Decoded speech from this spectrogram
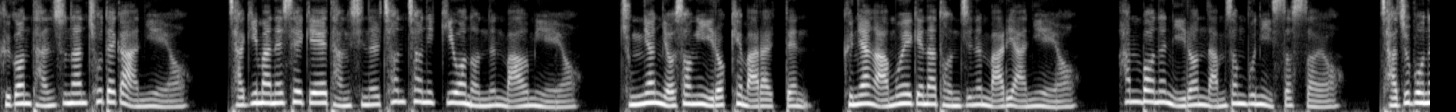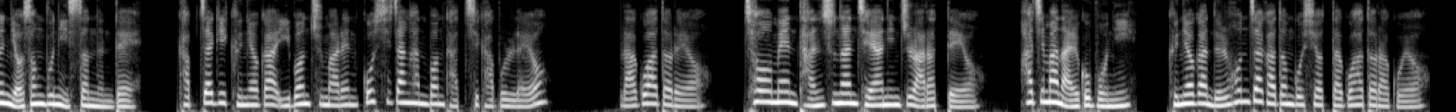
그건 단순한 초대가 아니에요. 자기만의 세계에 당신을 천천히 끼워 넣는 마음이에요. 중년 여성이 이렇게 말할 땐 그냥 아무에게나 던지는 말이 아니에요. 한 번은 이런 남성분이 있었어요. 자주 보는 여성분이 있었는데 갑자기 그녀가 이번 주말엔 꽃시장 한번 같이 가볼래요? 라고 하더래요. 처음엔 단순한 제안인 줄 알았대요. 하지만 알고 보니 그녀가 늘 혼자 가던 곳이었다고 하더라고요.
